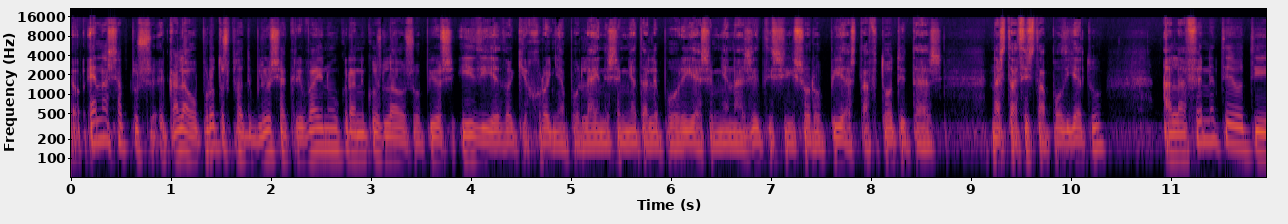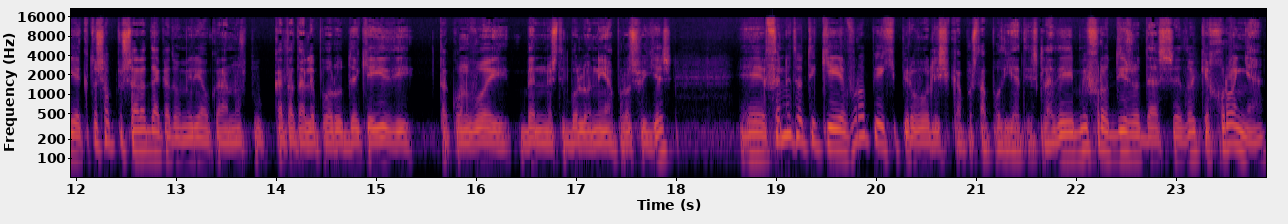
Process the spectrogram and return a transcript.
Ε, Ένας από τους. Ε, καλά, ο πρώτος που θα την πληρώσει ακριβά είναι ο Ουκρανικός λαός, ο οποίος ήδη εδώ και χρόνια πολλά είναι σε μια ταλαιπωρία, σε μια αναζήτηση ισορροπίας, ταυτότητας, να σταθεί στα πόδια του. Αλλά φαίνεται ότι εκτός από τους 40 εκατομμύρια Ουκρανούς που καταταλαιπωρούνται και ήδη τα κονβόι μπαίνουν στην Πολωνία πρόσφυγες, ε, φαίνεται ότι και η Ευρώπη έχει πυροβολήσει κάπως τα πόδια της. Δηλαδή, μη φροντίζοντας εδώ και χρόνια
